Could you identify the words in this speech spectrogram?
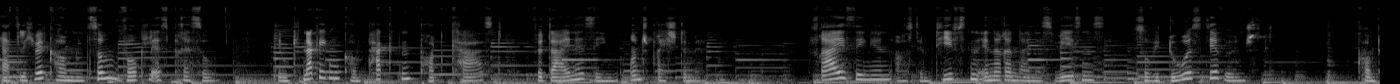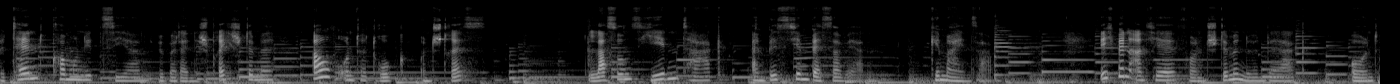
Herzlich willkommen zum Vocal Espresso, dem knackigen, kompakten Podcast für deine Sing- und Sprechstimme. Frei singen aus dem tiefsten Inneren deines Wesens, so wie du es dir wünschst. Kompetent kommunizieren über deine Sprechstimme auch unter Druck und Stress? Lass uns jeden Tag ein bisschen besser werden, gemeinsam. Ich bin Antje von Stimme Nürnberg und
